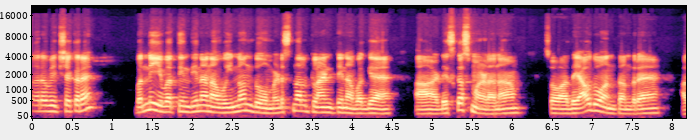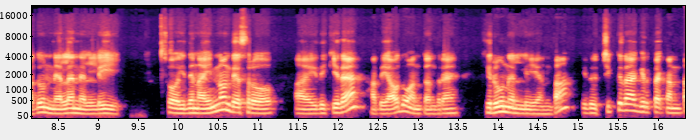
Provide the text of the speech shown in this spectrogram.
ನಮಸ್ಕಾರ ವೀಕ್ಷಕರೇ. ಬನ್ನಿ ಇವತ್ತಿನ ದಿನ ನಾವು ಇನ್ನೊಂದು ಮೆಡಿಸಿನಲ್ ಪ್ಲಾಂಟಿನ ಬಗ್ಗೆ ಡಿಸ್ಕಸ್ ಮಾಡೋಣ. ಸೊ, ಅದು ಯಾವುದು ಅಂತಂದ್ರೆ, ಅದು ನೆಲನೆಲ್ಲಿ. ಸೊ, ಇದನ್ನ ಇನ್ನೊಂದು ಹೆಸರು ಇದಕ್ಕಿದೆ. ಅದು ಯಾವುದು ಅಂತಂದ್ರೆ ಕಿರುನೆಲ್ಲಿ ಅಂತ. ಇದು ಚಿಕ್ಕದಾಗಿರ್ತಕ್ಕಂಥ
